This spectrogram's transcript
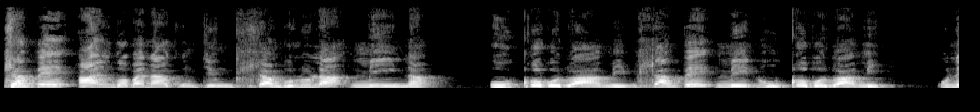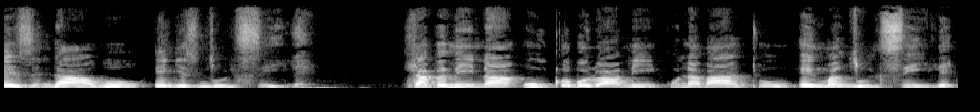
Mhlambe hayi ngoba nakho ngidinga ukuhlambulula mina uqobo lwami mhlambe mina uqobo lwami kunezindawo engizingcolisile. Mhlambe mina uqobo lwami kunabantu engimangcolisile.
